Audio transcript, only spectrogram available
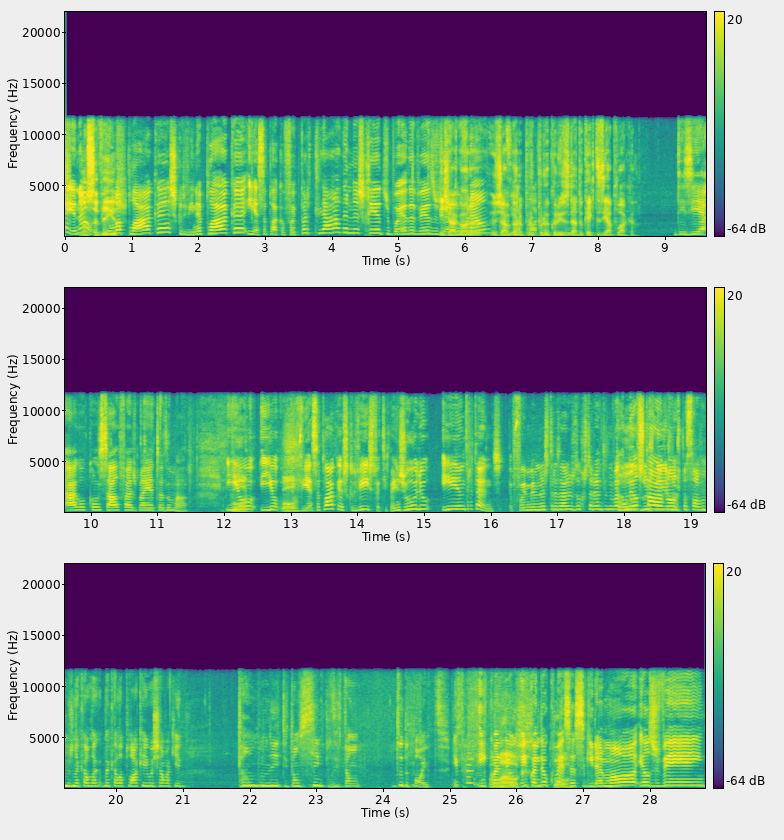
ideia, não. não Eu sabias. vi uma placa, escrevi na placa e essa placa foi partilhada nas redes, boia de vezes E já o agora, já agora por, por curiosidade, o que é que dizia a placa? Dizia água com sal faz bem a todo mal. E Boa, eu, e eu, boa. eu vi essa placa, eu escrevi isto, foi tipo em julho, e entretanto, foi mesmo nas traseiras do restaurante onde Todos eles os dias estavam. nós passávamos naquela, naquela placa e eu achava aquilo tão bonito e tão simples e tão to the point. E, pronto, e quando, Uau, eu, e quando eu começo a seguir a Mó, eles veem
